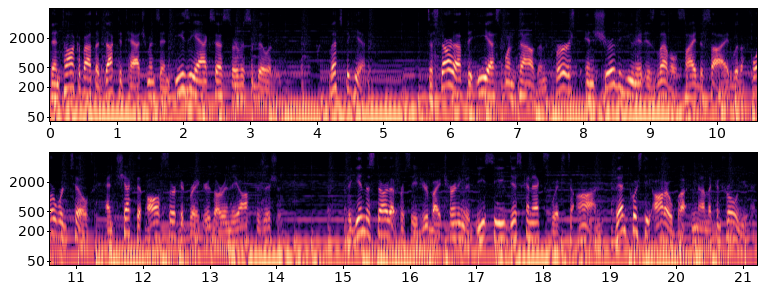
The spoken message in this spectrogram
then talk about the duct attachments and easy access serviceability. Let's begin. To start up the ES1000, first ensure the unit is level side to side with a forward tilt and check that all circuit breakers are in the off position. Begin the startup procedure by turning the DC disconnect switch to on, then push the auto button on the control unit.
